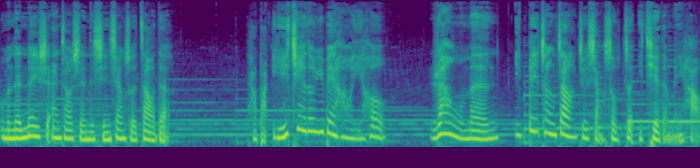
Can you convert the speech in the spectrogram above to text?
我们人类是按照神的形象所造的。他把一切都预备好以后，让我们一被创造就享受这一切的美好。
